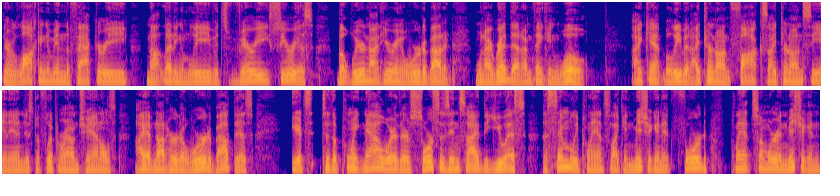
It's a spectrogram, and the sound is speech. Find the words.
They're locking them in the factory, not letting them leave. It's very serious, but we're not hearing a word about it. When I read that, I'm thinking, whoa, I can't believe it. I turn on Fox, I turn on CNN just to flip around channels. I have not heard a word about this. It's to the point now where there's sources inside the U.S. assembly plants, like in Michigan at Ford plant somewhere in Michigan,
